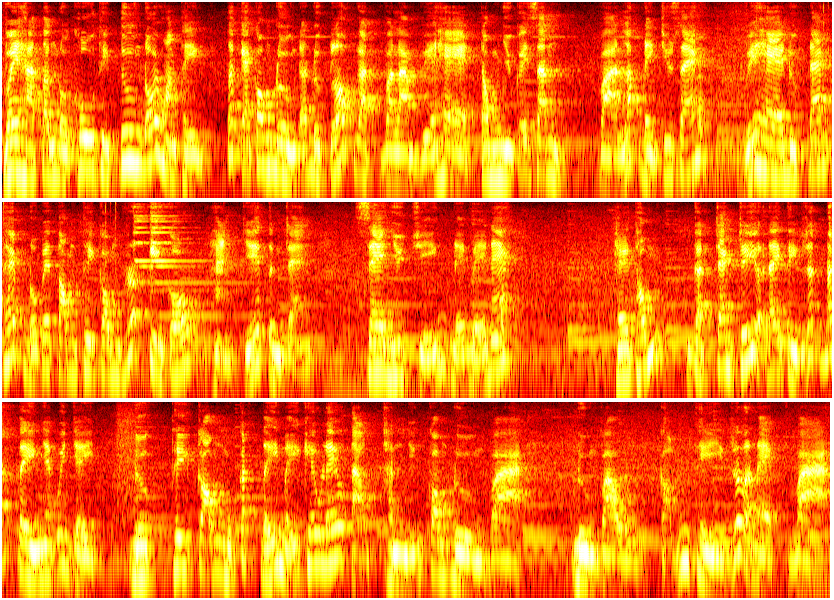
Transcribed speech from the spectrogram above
Về hạ tầng nội khu thì tương đối hoàn thiện, tất cả con đường đã được lót gạch và làm vỉa hè trồng nhiều cây xanh và lắp đèn chiếu sáng. Vỉa hè được đan thép đổ bê tông thi công rất kiên cố, hạn chế tình trạng xe di chuyển để bể nát. Hệ thống gạch trang trí ở đây thì rất đắt tiền nha quý anh chị, được thi công một cách tỉ mỉ khéo léo tạo thành những con đường và đường vào cổng thì rất là đẹp và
